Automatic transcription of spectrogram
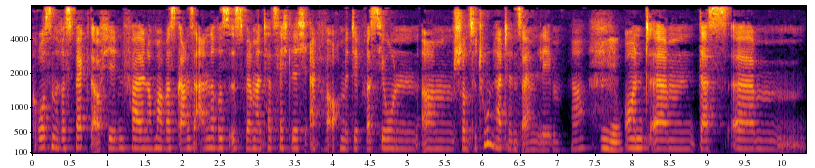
großen Respekt auf jeden Fall nochmal was ganz anderes ist, wenn man tatsächlich einfach auch mit Depressionen ähm, schon zu tun hatte in seinem Leben. Ja? Mhm. Und ähm, das, ähm,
